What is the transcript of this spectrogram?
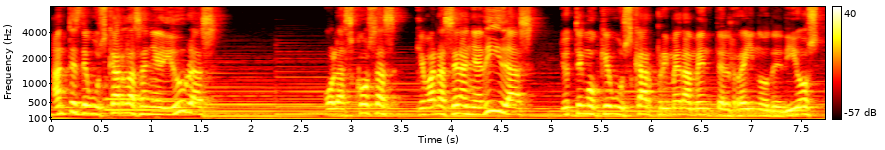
antes de buscar las añadiduras o las cosas que van a ser añadidas, yo tengo que buscar primeramente el reino de Dios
